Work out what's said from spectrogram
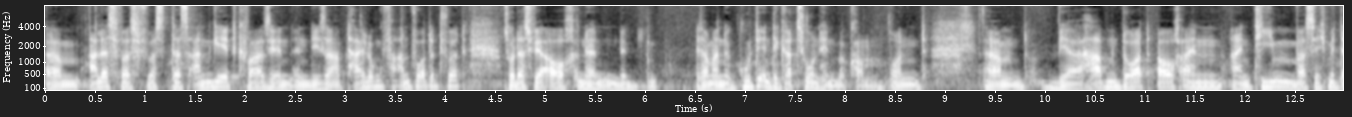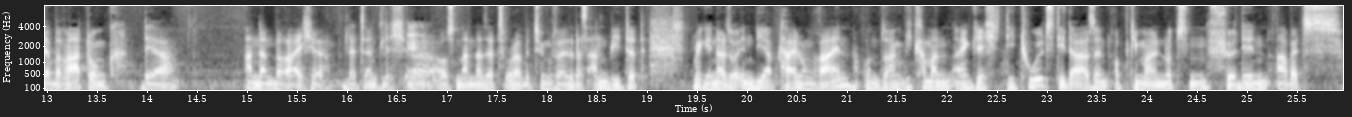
ähm, alles, was, was das angeht, quasi in, in dieser Abteilung verantwortet wird, so dass wir auch eine, eine ich sag mal, eine gute Integration hinbekommen. Und ähm, wir haben dort auch ein, ein Team, was sich mit der Beratung der anderen Bereiche letztendlich äh, auseinandersetzt oder beziehungsweise das anbietet. Wir gehen also in die Abteilung rein und sagen, wie kann man eigentlich die Tools, die da sind, optimal nutzen für den Arbeits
